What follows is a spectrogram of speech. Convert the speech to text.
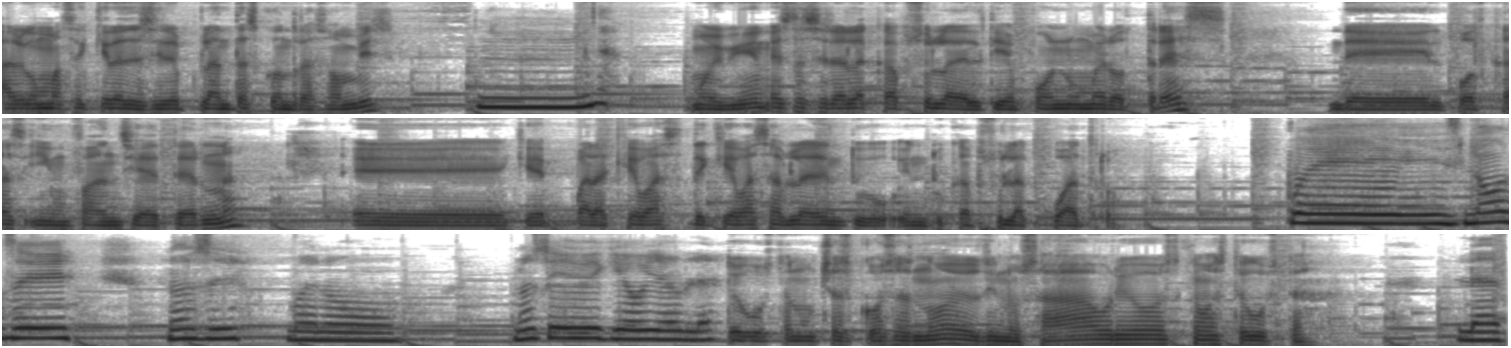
¿Algo más que quieras decir de plantas contra zombies? Mm, no. Muy bien, esta será la cápsula del tiempo número 3 del podcast Infancia Eterna. Eh, que, ¿para qué vas, ¿De qué vas a hablar en tu, en tu cápsula 4? Pues no sé, no sé, bueno, no sé de qué voy a hablar. Te gustan muchas cosas, ¿no? De los dinosaurios, ¿qué más te gusta? La,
